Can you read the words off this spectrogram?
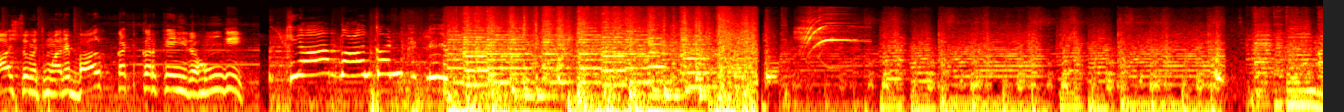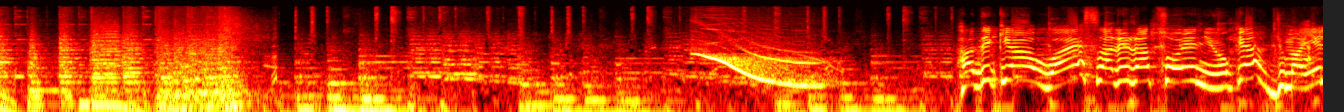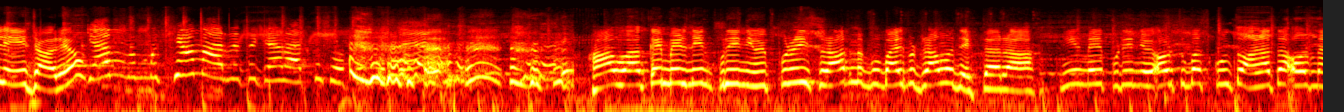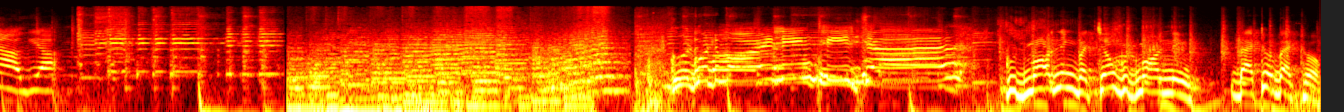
आज तो मैं तुम्हारे बाल कट करके ही रहूँगी। क्या बाल काटने हदी क्या हुआ है सारी रात सोए नहीं हो क्या? जुमाइया ले जा रहे हो? क्या मक्खियाँ मार रहे थे क्या रात को सोते हाँ वाकई मेरी नींद पूरी नहीं हुई। पूरी इस रात में मोबाइल पर ड्रामा देखता रहा। नींद मेरी पूरी नहीं हुई और सुबह स्कूल तो आना था और मैं आ गया। Good morning teacher good morning बच्चों गुड मॉर्निंग बैठो बैठो।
